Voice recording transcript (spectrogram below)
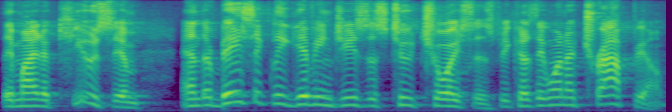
they might accuse him. And they're basically giving Jesus two choices because they want to trap him.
